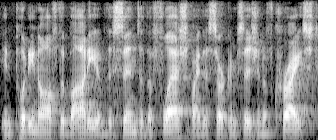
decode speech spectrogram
in putting off the body of the sins of the flesh by the circumcision of Christ,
